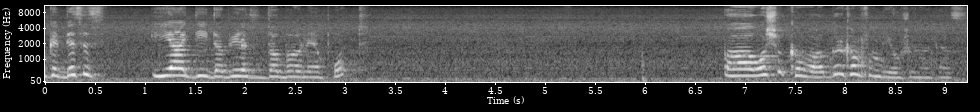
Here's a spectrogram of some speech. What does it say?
Okay, this is EIDW, that's Dublin Airport. Uh, what should come up? Gonna come from the ocean, I guess.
